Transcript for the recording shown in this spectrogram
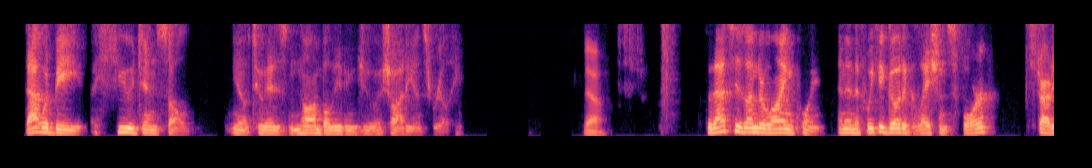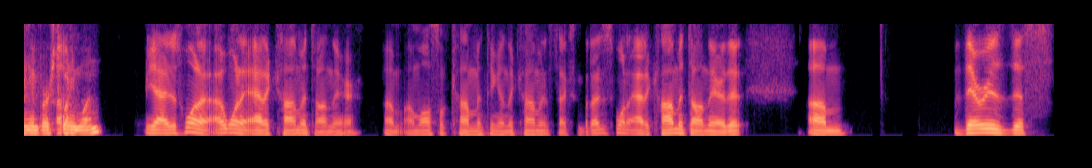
That would be a huge insult, you know, to his non-believing Jewish audience, really. Yeah. So that's his underlying point. And then if we could go to Galatians 4, starting in verse 21. yeah, I just want to I want to add a comment on there. Um, I'm also commenting in the comment section, but I just want to add a comment on there that um, there is this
